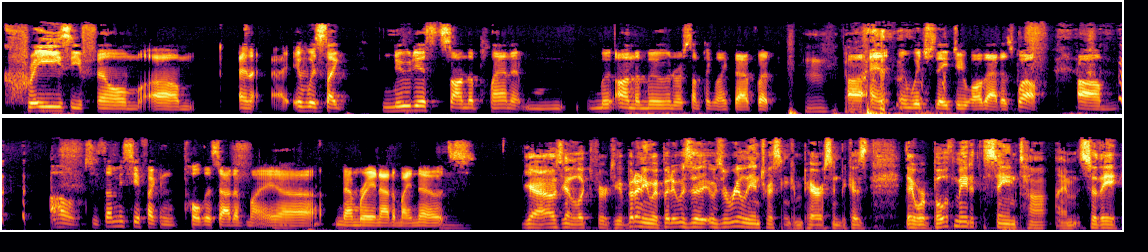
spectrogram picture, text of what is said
crazy film, um, and it was like nudists on the planet on the moon or something like that, but uh, and, in which they do all that as well. Um, oh, geez, let me see if I can pull this out of my uh, memory and out of my notes. Yeah, I was going to look for it too, but anyway, but it was a it was a really interesting comparison because they were both made at the same time, so they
